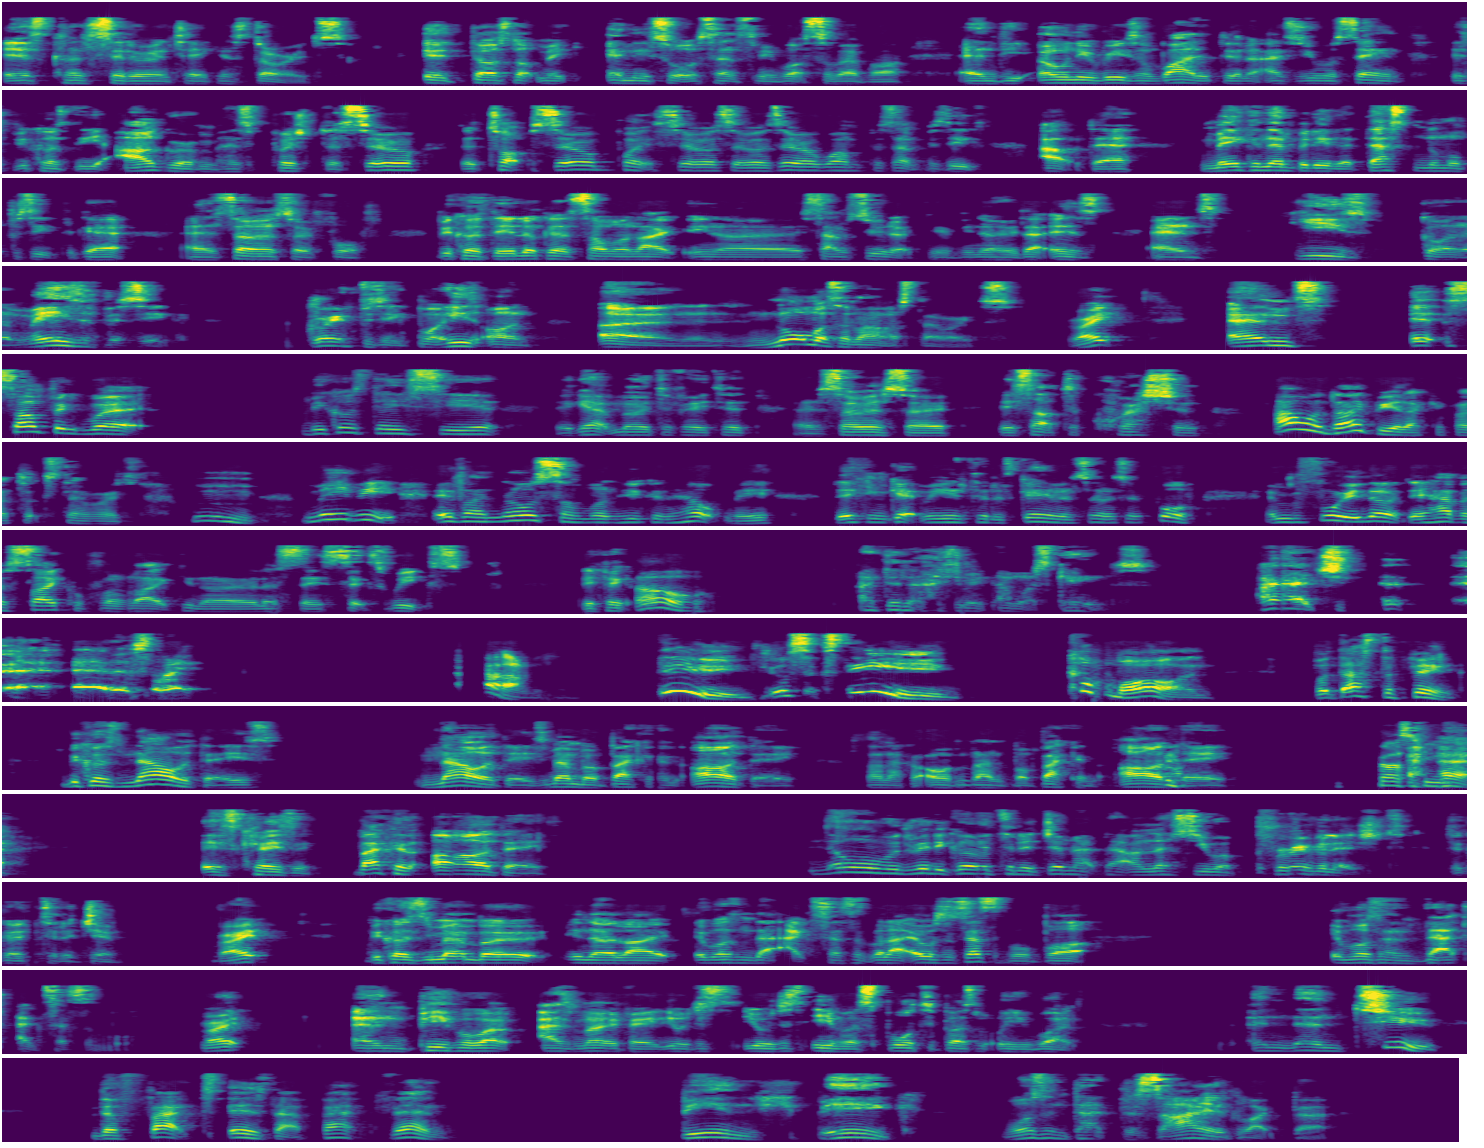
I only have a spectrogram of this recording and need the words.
is considering taking steroids. It does not make any sort of sense to me whatsoever. And the only reason why they're doing it, as you were saying, is because the algorithm has pushed the zero, the top 0.0001% physiques out there, making them believe that that's the normal physique to get and so on and so forth. Because they look at someone like, you know, Sam Sulek, if you know who that is, and he's got an amazing physique, great physique, but he's on an enormous amount of steroids, right? And it's something where because they see it, they get motivated, and so and so, they start to question, how would I be like if I took steroids? Hmm, maybe if I know someone who can help me, they can get me into this game, and so on and so forth. And before you know it, they have a cycle for like, you know, let's say six weeks. They think, oh, I didn't actually make that much gains. I actually, and it's like, ah, dude, you're 16. Come on. But that's the thing, because nowadays, nowadays, remember back in our day, sound like an old man, but back in our day, Trust me. it's crazy. Back in our day, no one would really go to the gym like that unless you were privileged to go to the gym, right? Because you remember, you know, like it wasn't that accessible. Like it was accessible, but it wasn't that accessible, right? And people weren't as motivated. You were just you were just either a sporty person or you weren't. And then two, the fact is that back then, being big wasn't that desired like that.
